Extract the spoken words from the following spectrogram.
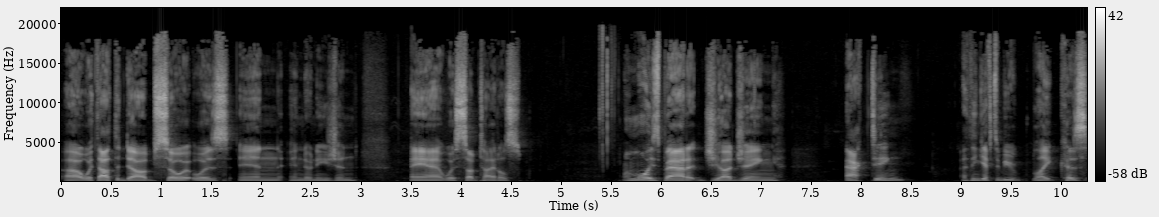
uh, without the dub, so it was in Indonesian and with subtitles. I'm always bad at judging acting. I think you have to be like, because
